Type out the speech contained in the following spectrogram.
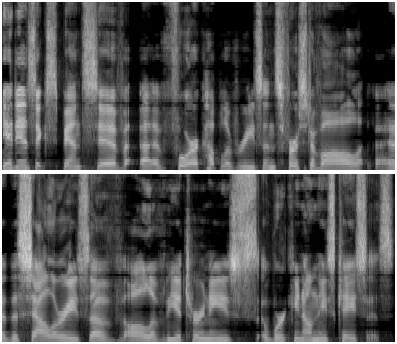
It is expensive uh, for a couple of reasons. First of all, uh, the salaries of all of the attorneys working on these cases,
